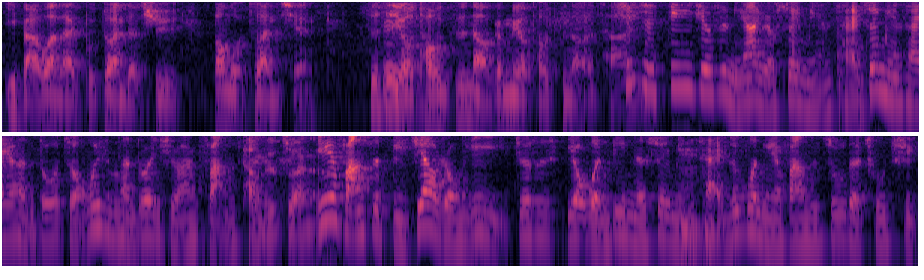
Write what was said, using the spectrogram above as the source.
一百万来不断的去帮我赚钱。这是有投资脑跟没有投资脑的差异。其实第一就是你要有睡眠财，睡眠财有很多种。为什么很多人喜欢房子？躺着赚啊。因为房子比较容易，就是有稳定的睡眠财。嗯、如果你的房子租得出去，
